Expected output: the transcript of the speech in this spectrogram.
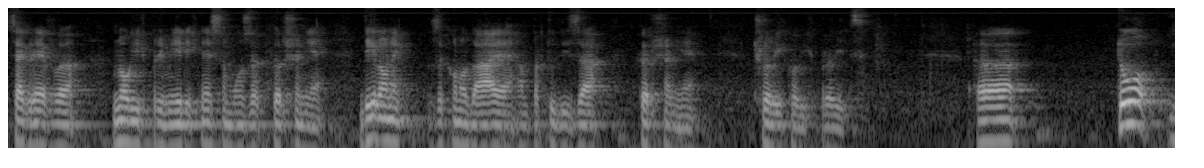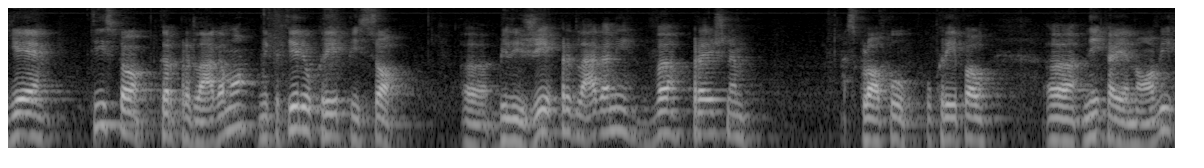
saj gre v mnogih primerih ne samo za kršenje delovne zakonodaje, ampak tudi za kršenje človekovih pravic. To je tisto, kar predlagamo. Nekateri ukrepi so bili že predlagani v prejšnjem sklopu ukrepov, nekaj je novih,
